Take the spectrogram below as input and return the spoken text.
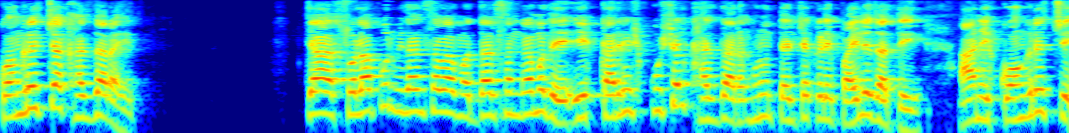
काँग्रेसच्या खासदार आहेत. त्या सोलापूर विधानसभा मतदारसंघामध्ये एक कार्यकुशल खासदार म्हणून त्यांच्याकडे पाहिले जाते आणि काँग्रेसचे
